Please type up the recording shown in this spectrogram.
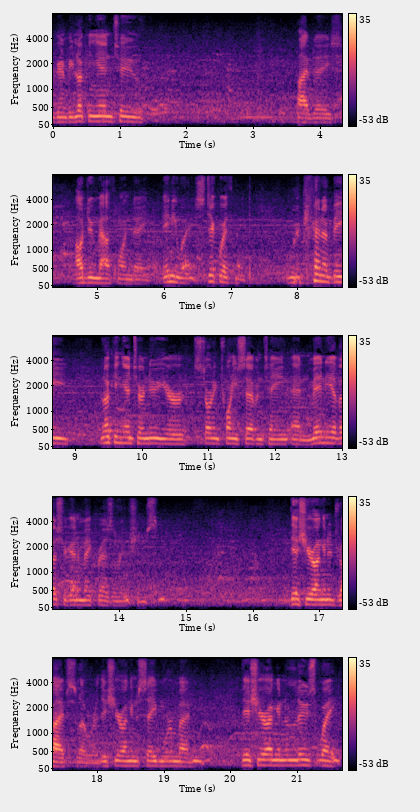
We're going to be looking into five days. I'll do math one day. Anyway, stick with me we're going to be looking into a new year starting 2017 and many of us are going to make resolutions. This year I'm going to drive slower. This year I'm going to save more money. This year I'm going to lose weight.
